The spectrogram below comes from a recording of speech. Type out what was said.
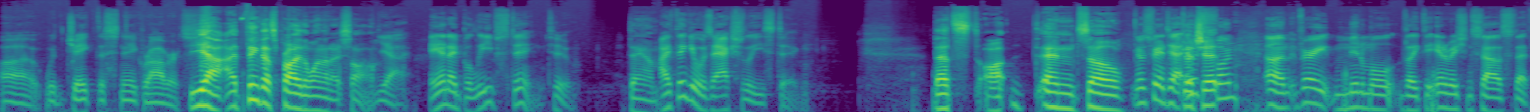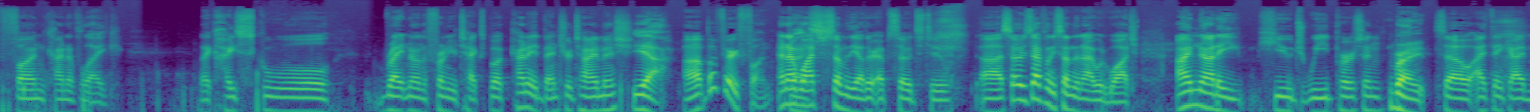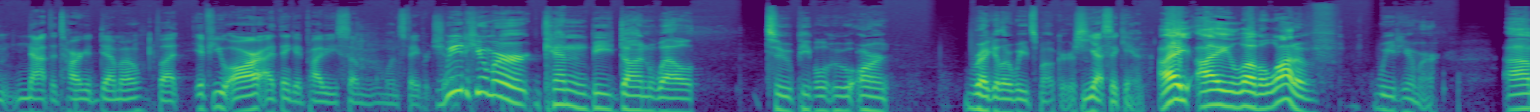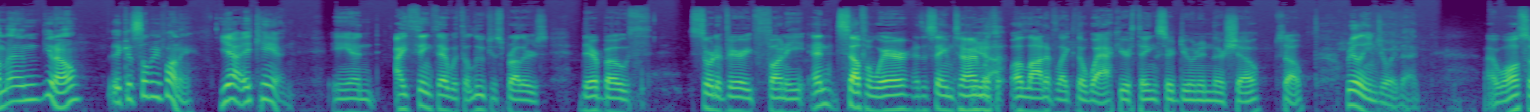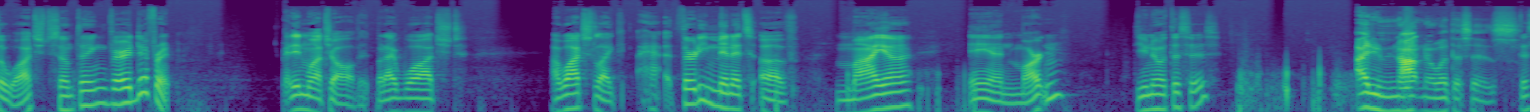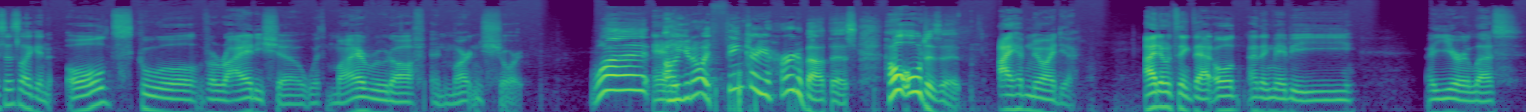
uh, with Jake the Snake Roberts. Yeah, I think that's probably the one that I saw. Yeah, and I believe Sting too. Damn, I think it was actually Sting. That's aw- and so It was fantastic. Good it was shit. fun. Um, very minimal. Like the animation style is that fun kind of like like high school writing on the front of your textbook, kind of adventure time ish. yeah, uh, but very fun. And I Nice. watched some of the other episodes too, uh, so it was definitely something I would watch. I'm not a huge weed person, right. so I think I'm not the target demo. But if you are, I think it'd probably be someone's favorite show. Weed humor can be done well to people who aren't regular weed smokers. yes, it can. I I love a lot of weed humor, um, and you know it can still be funny. Yeah, it can. And I think that with the Lucas brothers, they're both sort of very funny and self-aware at the same time Yeah. with a lot of like the wackier things they're doing in their show. So, really enjoyed that. I also watched something very different. I didn't watch all of it, but I watched I watched like 30 minutes of Maya and Martin. Do you know what this is? I do not know what this is. This is like an old school variety show with Maya Rudolph and Martin Short. What? And- oh, you know, I think I heard about this. How old is it? I have no idea. I don't think that old. I think maybe a year or less.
